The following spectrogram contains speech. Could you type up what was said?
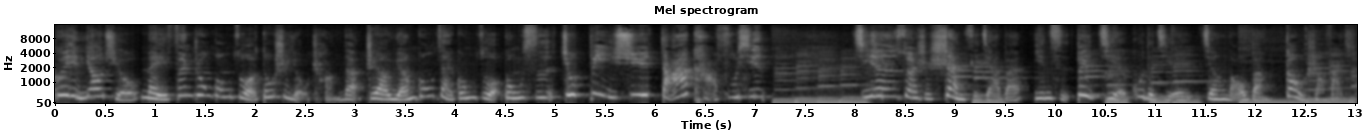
规定要求每分钟工作都是有偿的，只要员工在工作，公司就必须。打卡付薪，吉恩算是擅自加班，因此被解雇的吉恩将老板告上法庭。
